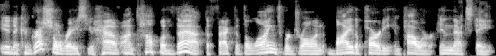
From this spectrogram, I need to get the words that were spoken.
in a congressional race, you have on top of that the fact that the lines were drawn by the party in power in that state.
